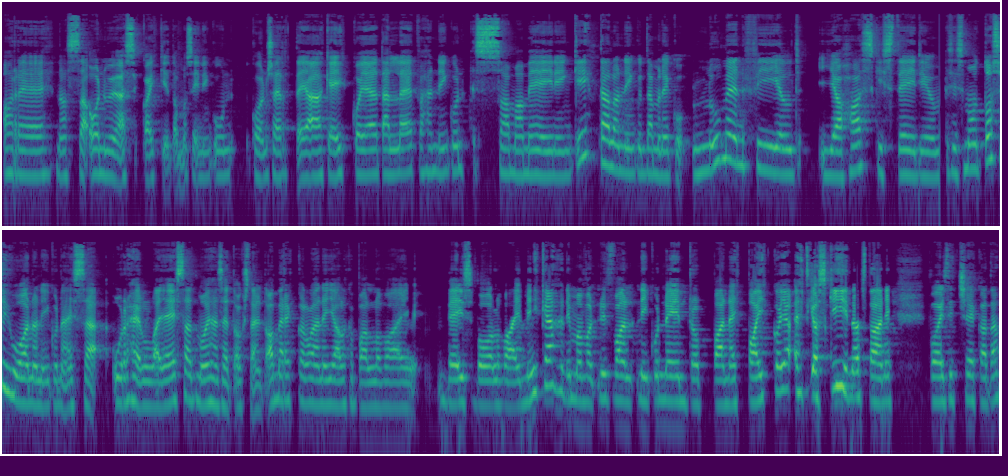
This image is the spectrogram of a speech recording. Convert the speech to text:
areenassa on myös kaikki tommosia niin kuin konsertteja ja keikkoja ja tälleen, että vähän niin kuin sama meininki. Täällä on niin kuin tämmöinen kuin Lumenfield ja Husky Stadium. Siis mä oon tosi huono niin kuin näissä urheilulajeissa, että mä oon ihan se, että onko tämä nyt amerikkalainen jalkapallo vai baseball vai mikä, niin mä voin nyt vaan niin kuin name droppaa näitä paikkoja, että jos kiinnostaa, niin voisit tsekata.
